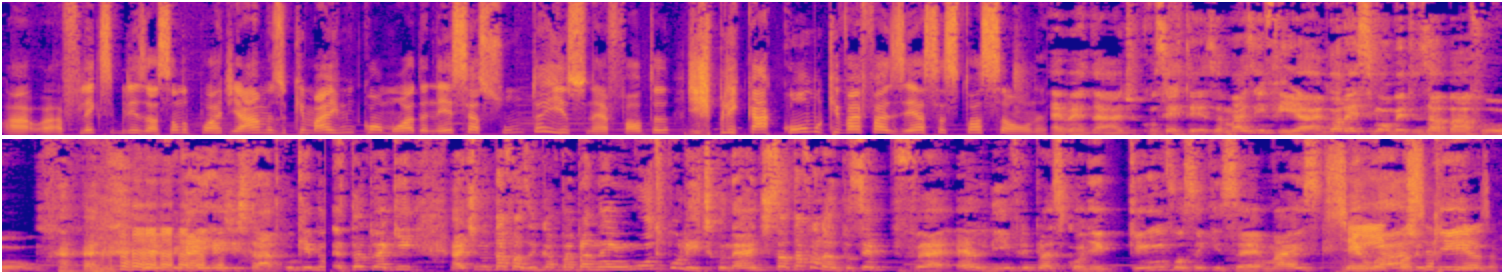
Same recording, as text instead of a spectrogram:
a- a flexibilização do porte de armas, o que mais me incomoda nesse assunto é isso, né? A falta de explicar como que vai fazer essa situação, né? É verdade, com certeza. Mas enfim, agora esse momento de desabafo fica aí registrado, porque não- tanto é que a gente não tá fazendo campanha pra nenhum outro político, né? A gente só tá falando, você é, é livre pra escolher quem você quiser, mas Sim, eu acho que certeza.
